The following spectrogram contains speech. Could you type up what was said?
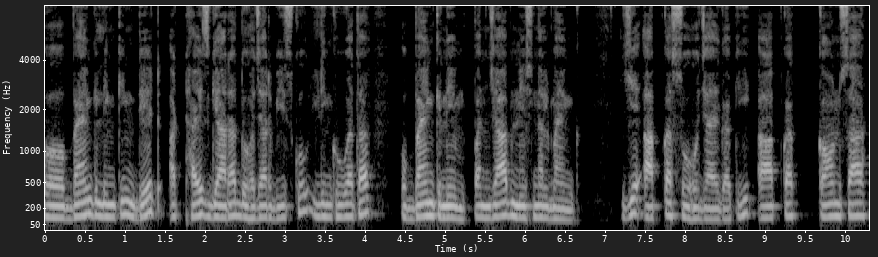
और बैंक लिंकिंग डेट 28 ग्यारह 2020 को लिंक हुआ था। और बैंक नेम पंजाब नेशनल बैंक ये आपका शो हो जाएगा कि आपका कौन सा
